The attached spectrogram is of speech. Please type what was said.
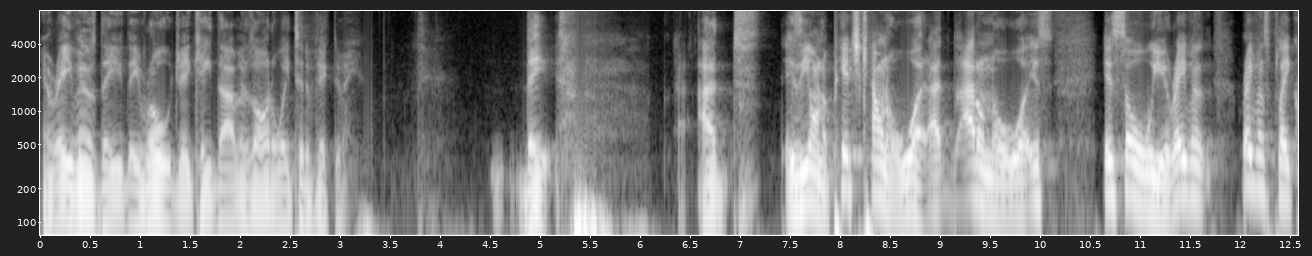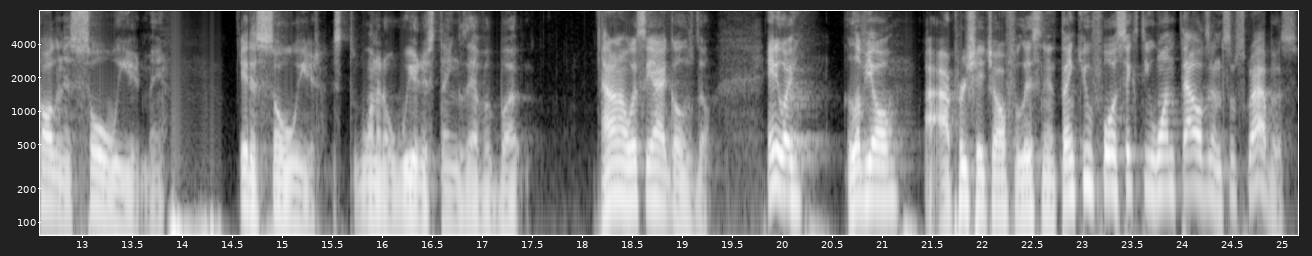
And Ravens, they they rolled J.K. Dobbins all the way to the victory. They I is he on a pitch count or what? I I don't know what. It's it's so weird. Ravens Ravens play calling is so weird, man. It is so weird. It's one of the weirdest things ever, but I don't know. We'll see how it goes though. Anyway, love y'all. I, appreciate y'all for listening. Thank you for 61,000 subscribers.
